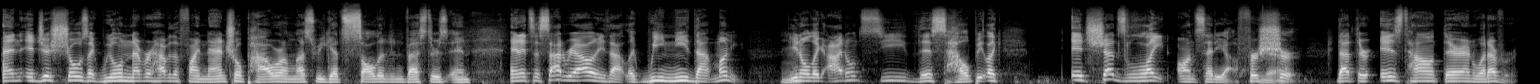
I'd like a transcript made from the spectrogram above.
And it just shows like we'll never have the financial power unless we get solid investors in. And it's a sad reality that like we need that money. You know, like I don't see this helping. Like it sheds light on Serie A for sure that there is talent there and whatever.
